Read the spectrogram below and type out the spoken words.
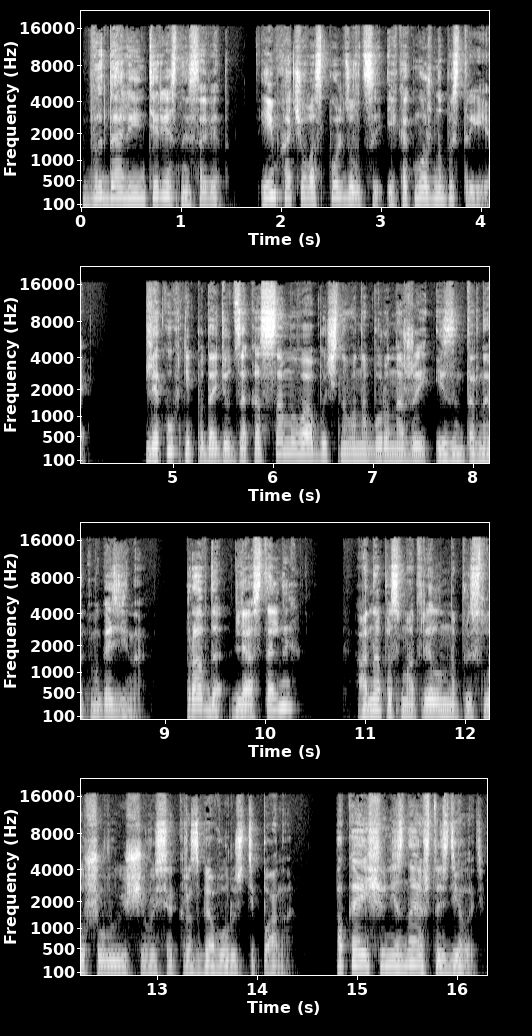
«Вы дали интересный совет. Им хочу воспользоваться и как можно быстрее. Для кухни подойдет заказ самого обычного набора ножей из интернет-магазина. Правда, для остальных?» Она посмотрела на прислушивающегося к разговору Степана. «Пока еще не знаю, что сделать».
